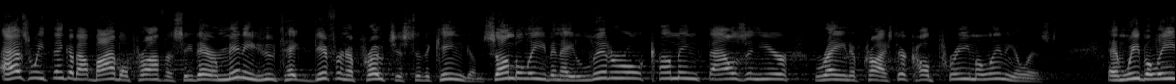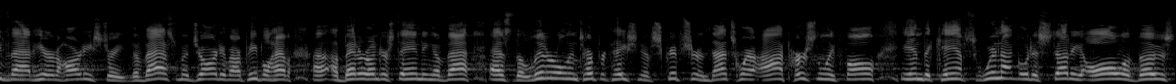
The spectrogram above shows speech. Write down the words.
As we think about Bible prophecy, there are many who take different approaches to the kingdom. Some believe in a literal coming thousand year reign of Christ. They're called premillennialists. And we believe that here at Hardy Street. The vast majority of our people have a, a, better understanding of that as the literal interpretation of Scripture, and that's where I personally fall in the camps. We're not going to study all of those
